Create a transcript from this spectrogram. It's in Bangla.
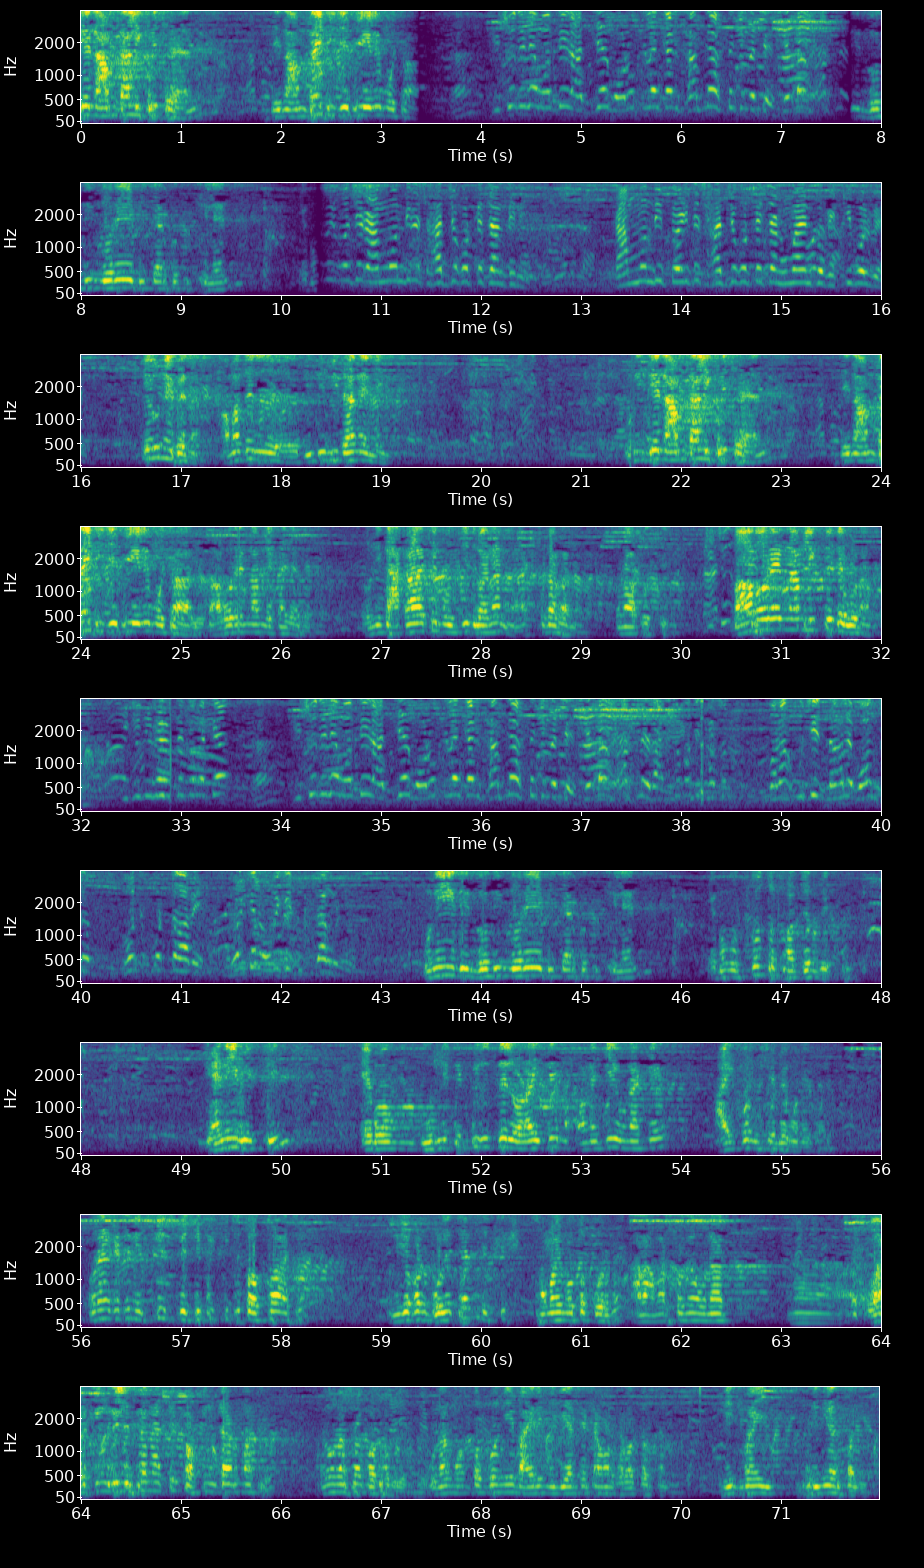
যে নামটা লিখেছেন সেই নামটাই বিজেপি এলে মোছা। কিছুদিনের মধ্যে রাজ্যের বড় কেলেঙ্কারি সামনে আসতে চলেছে সেটা দীর্ঘদিন ধরে বিচারপতি ছিলেন বলছে রাম মন্দিরে সাহায্য করতে চান তিনি। রাম মন্দির তৈরিতে সাহায্য করতে চান হুমায়ুন কবির কি বলবেন? কেউ নেবে না আমাদের বিধিবিধানে নেই। উনি যে নামটা লিখেছেন সেই নামটাই বিজেপি এলে মোছা। হবে বাবরের নাম লেখা যাবে উনি টাকা আছে মসজিদ বানান না একশোটা বানান। কোনো আপত্তি নেই। বাবরের নাম লিখতে দেবো না। কিছুদিনের মধ্যে রাজ্যের বড় কেলেঙ্কারি সামনে আসতে চলেছে। সেটা আসলে রাষ্ট্রপতি শাসন করা উচিত না হলে বন্ধ করতে হবে বলছেন অভিজিৎ গাঙ্গুলি। উনি দীর্ঘদিন ধরে বিচারপতি ছিলেন এবং অত্যন্ত সজ্জন ব্যক্তি জ্ঞানী ব্যক্তি এবং দুর্নীতির বিরুদ্ধে লড়াইতে অনেকেই ওনাকে আইকন হিসেবে মনে করে। ওনার কাছে নিশ্চয়ই স্পেসিফিক কিছু তথ্য আছে। উনি যখন বলেছেন নিশ্চিত সময় মতো করবে, আর আমার সঙ্গে ওনার ওয়ার্কিং রিলেশন আছে টকিং টার্ম আছে, আমি ওনার সঙ্গে কথা বলব। ওনার মন্তব্য নিয়ে বাইরে মিডিয়া কাছে আমার বলার দরকার নেই। হিজ মাই সিনিয়র কলিগ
